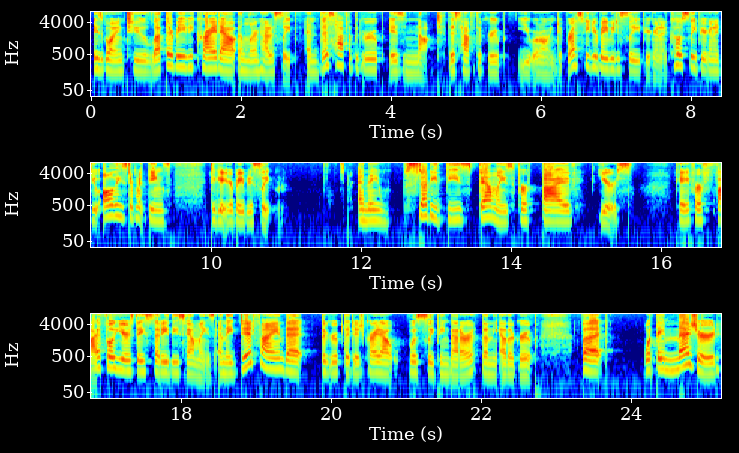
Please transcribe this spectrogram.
is going to let their baby cry it out and learn how to sleep. And this half of the group is not. This half of the group, you are going to breastfeed your baby to sleep. You're going to co sleep. You're going to do all these different things to get your baby to sleep. And they studied these families for five years. Okay, for five full years, they studied these families, and they did find that the group that did cry it out was sleeping better than the other group. But what they measured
